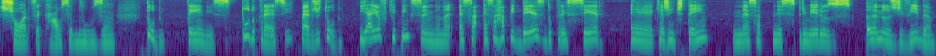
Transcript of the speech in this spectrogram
shorts, é calça, é blusa, tudo. Tênis, tudo cresce, perde tudo. E aí eu fiquei pensando, né? Essa, essa rapidez do crescer é, que a gente tem nessa, nesses primeiros anos de vida,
